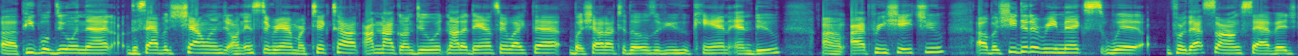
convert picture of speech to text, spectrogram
uh, people doing that, the Savage Challenge on Instagram or TikTok. I'm not going to do it, not a dancer like that, but shout out to those of you who can and do. Um, I appreciate you. Uh, but she did a remix with for that song Savage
